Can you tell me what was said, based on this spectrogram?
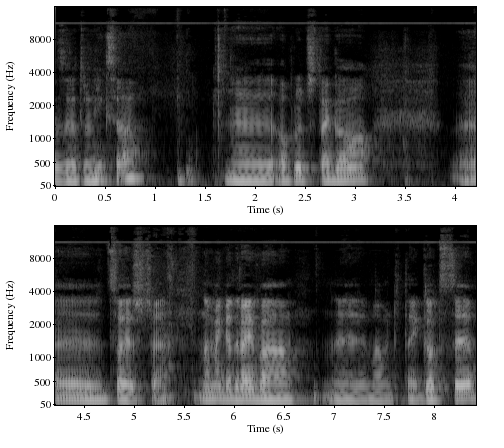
e, z Retronixa. E, Oprócz tego, co jeszcze? Na Mega Drive'a e, mamy tutaj Godsy.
